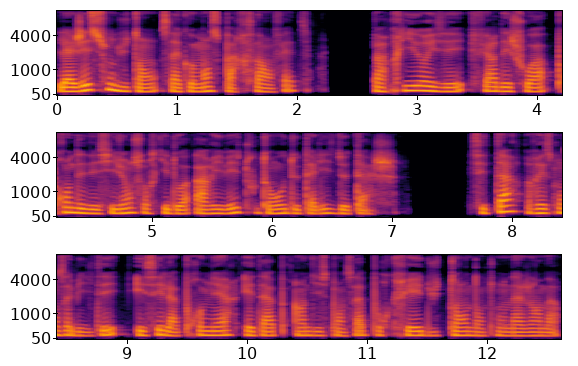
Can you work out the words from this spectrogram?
La gestion du temps, ça commence par ça en fait par prioriser, faire des choix, prendre des décisions sur ce qui doit arriver tout en haut de ta liste de tâches. C'est ta responsabilité et c'est la première étape indispensable pour créer du temps dans ton agenda.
